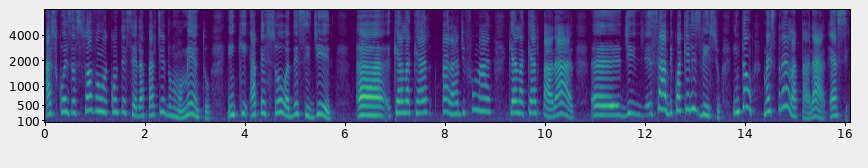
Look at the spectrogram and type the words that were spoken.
As coisas só vão acontecer a partir do momento em que a pessoa decidir uh, que ela quer parar de fumar, que ela quer parar uh, de, sabe, com aqueles vícios. Então, mas para ela parar, é assim.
